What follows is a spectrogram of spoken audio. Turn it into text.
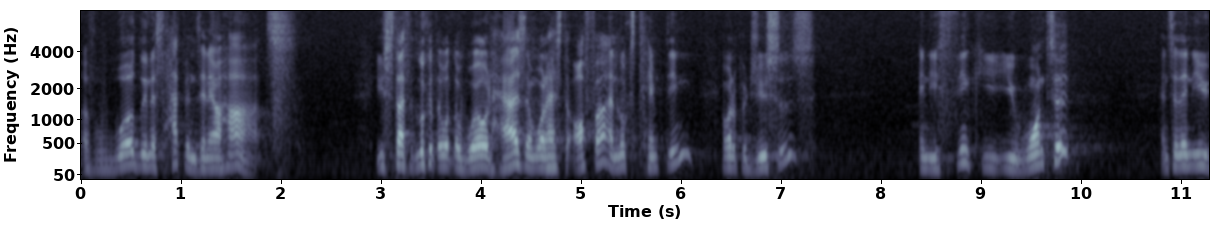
of worldliness happens in our hearts. You start to look at what the world has and what it has to offer and looks tempting and what it produces. And you think you, you want it. And so then you,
